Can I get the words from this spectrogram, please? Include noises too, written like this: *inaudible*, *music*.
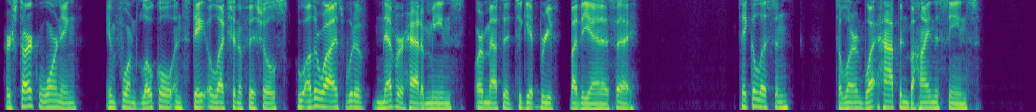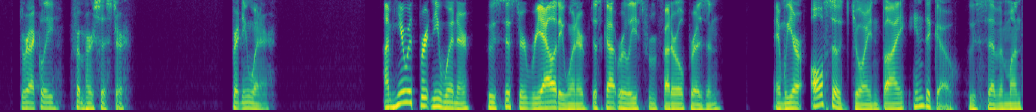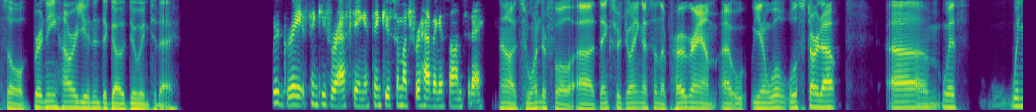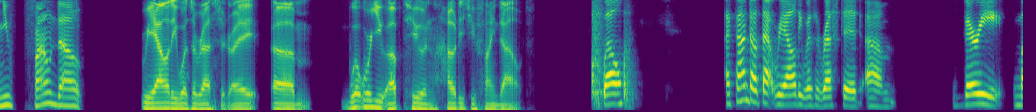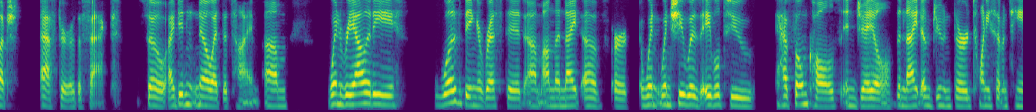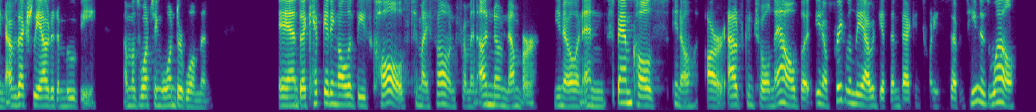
Her stark warning informed local and state election officials who otherwise would have never had a means or method to get briefed by the NSA. Take a listen to learn what happened behind the scenes directly from her sister, Brittany Winner. I'm here with Brittany Winner, whose sister, Reality Winner, just got released from federal prison. And we are also joined by Indigo, who's seven months old. Brittany, how are you and Indigo doing today? We're great. Thank you for asking, and thank you so much for having us on today. No, it's wonderful. Uh, thanks for joining us on the program. Uh, you know, we'll we'll start out um, with when you found out reality was arrested, right? Um, what were you up to, and how did you find out? Well, I found out that reality was arrested um, very much after the fact, so I didn't know at the time. Um, when reality was being arrested um, on the night of, or when when she was able to have phone calls in jail the night of June third, 2017. I was actually out at a movie. I was watching Wonder Woman, and I kept getting all of these calls to my phone from an unknown number. You know, and, and spam calls, you know, are out of control now, but you know, frequently I would get them back in 2017 as well.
